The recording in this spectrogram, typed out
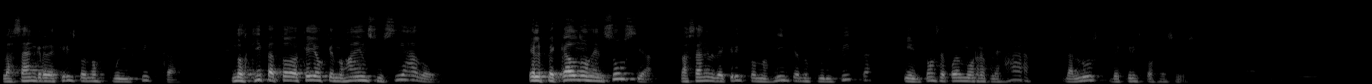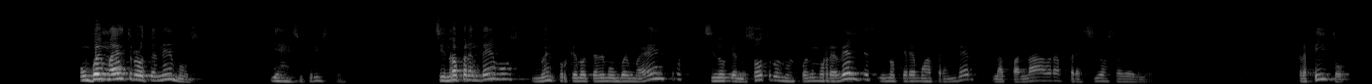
La sangre de Cristo nos purifica. Nos quita todo aquello que nos ha ensuciado. El pecado nos ensucia. La sangre de Cristo nos limpia, nos purifica y entonces podemos reflejar la luz de Cristo Jesús. Un buen maestro lo tenemos y es Jesucristo. Si no aprendemos, no es porque no tenemos un buen maestro, sino que nosotros nos ponemos rebeldes y no queremos aprender la palabra preciosa de Dios. Repito,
